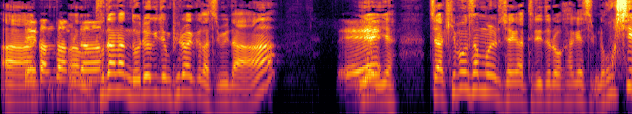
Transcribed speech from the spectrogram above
아, 네, 감사합니다. 어, 부단한 노력이 좀 필요할 것 같습니다. 네. 예, 예. 자, 기본 선물 저희가 드리도록 하겠습니다. 혹시,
